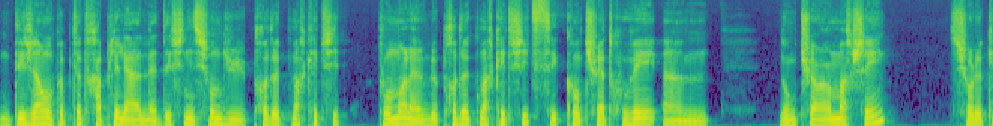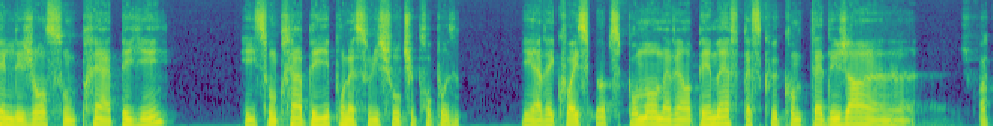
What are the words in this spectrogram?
déjà, on peut peut-être rappeler la, définition du product market fit. Pour moi, le product market fit, c'est quand tu as trouvé, euh, donc tu as un marché sur lequel les gens sont prêts à payer et ils sont prêts à payer pour la solution que tu proposes. Et avec WisePops, pour moi, on avait un PMF parce que quand tu as déjà, euh, je crois que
